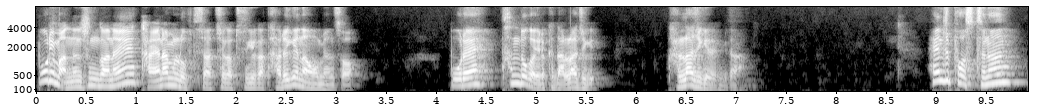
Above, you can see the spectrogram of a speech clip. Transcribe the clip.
볼이 맞는 순간에 dynamic loft 자체가 두 개가 다르게 나오면서 볼의 탄도가 이렇게 달라지게, 달라지게 됩니다. hands first는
